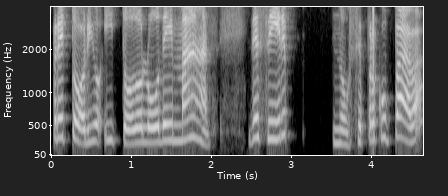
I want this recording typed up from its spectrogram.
pretorio y todo lo demás. Es decir, no se preocupaba,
